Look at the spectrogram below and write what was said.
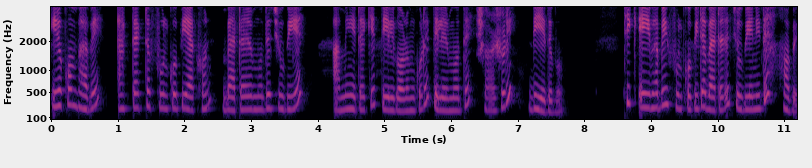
এরকমভাবে একটা একটা ফুলকপি এখন ব্যাটারের মধ্যে চুবিয়ে আমি এটাকে তেল গরম করে তেলের মধ্যে সরাসরি দিয়ে দেব। ঠিক এইভাবেই ফুলকপিটা ব্যাটারে চুবিয়ে নিতে হবে।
